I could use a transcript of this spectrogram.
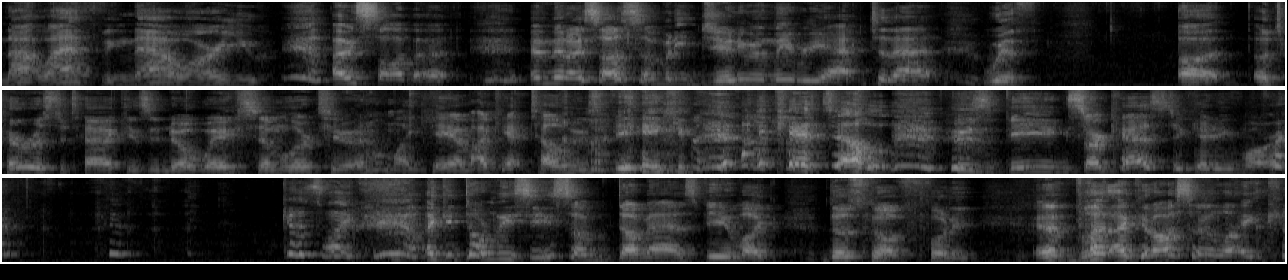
Not laughing now, are you? I saw that, and then I saw somebody genuinely react to that with, uh, "A terrorist attack is in no way similar to," and I'm like, "Damn, I can't tell who's being, I can't tell who's being sarcastic anymore." Cause like, I could totally see some dumbass being like, "That's not funny." But I could also like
